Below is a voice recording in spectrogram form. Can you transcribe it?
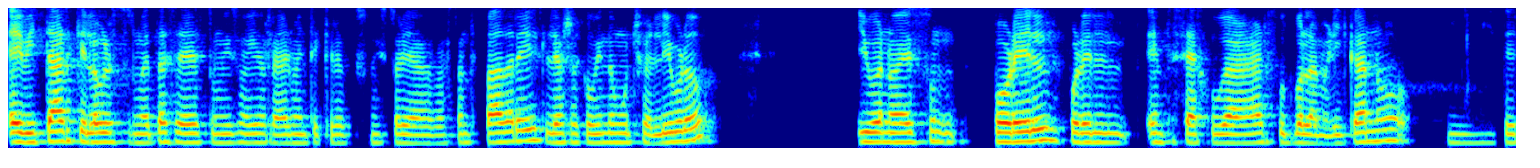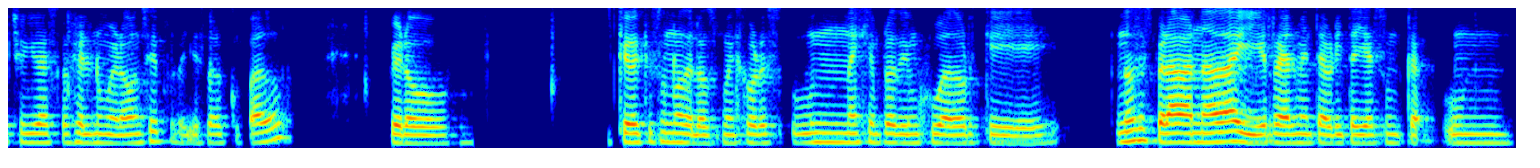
evitar que logres tus metas eres tú mismo y realmente creo que es una historia bastante padre. Les recomiendo mucho el libro. Y bueno, es un, por él, por él empecé a jugar fútbol americano y de hecho iba a escoger el número 11, pero ya estaba ocupado. Pero creo que es uno de los mejores, un ejemplo de un jugador que no se esperaba nada y realmente ahorita ya es un, un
